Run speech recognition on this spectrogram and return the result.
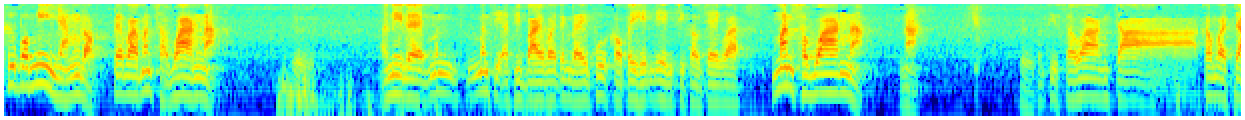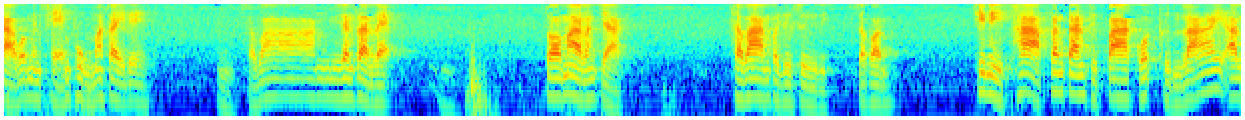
คือบ่มีหยังหรอก แต่ว่ามันสว่างน่ะอันนี้แหละมันมันสิอธิบายว่าจังไดพูดเขาไปเห็นเองสิเข้าใจว่า มันสว่างน่ะน่ะมันที่สว่างจ้าคำว่าจ้าว่ามันแสงพุ่งมาใส่เด้สว่างอยู่จังสันแหละ ต่อมาหลังจากสว่างไปซื่อๆนี่สะก่อนที่นี่ภาพต่างๆสิปากดขึ้นหลาย อัน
